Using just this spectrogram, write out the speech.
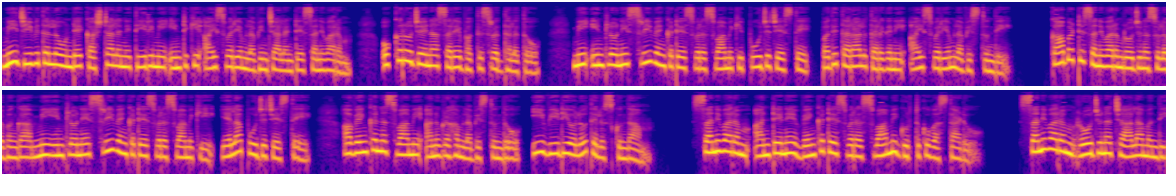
మీ జీవితంలో ఉండే కష్టాలని తీరి మీ ఇంటికి ఐశ్వర్యం లభించాలంటే శనివారం. ఒక్కరోజైనా సరే భక్తిశ్రద్ధలతో మీ ఇంట్లోని శ్రీ వెంకటేశ్వర స్వామికి పూజ చేస్తే పది తరాలు తరగని ఐశ్వర్యం లభిస్తుంది. కాబట్టి శనివారం రోజున సులభంగా మీ ఇంట్లోనే శ్రీ వెంకటేశ్వర స్వామికి ఎలా పూజ చేస్తే ఆ వెంకన్న స్వామి అనుగ్రహం లభిస్తుందో ఈ వీడియోలో తెలుసుకుందాం. శనివారం అంటేనే వెంకటేశ్వర స్వామి గుర్తుకు వస్తాడు. శనివారం రోజున చాలామంది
